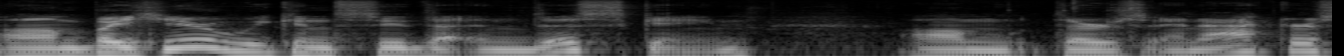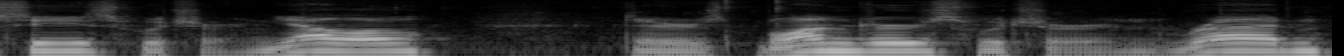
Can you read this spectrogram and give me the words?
Um, but here we can see that in this game, um, there's inaccuracies, which are in yellow. There's blunders, which are in red.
